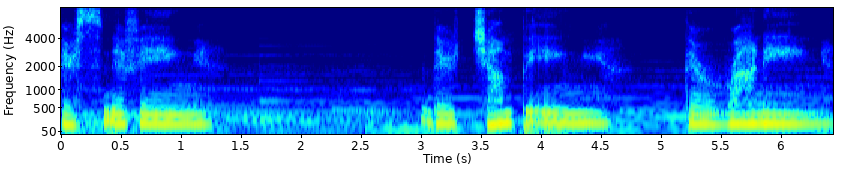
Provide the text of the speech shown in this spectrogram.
they're sniffing, they're jumping, they're running,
